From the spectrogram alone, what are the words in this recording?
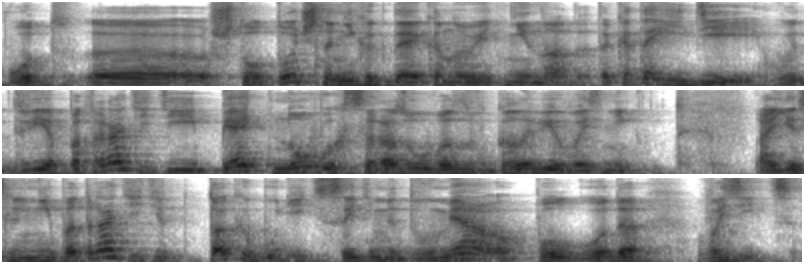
Вот э, что точно никогда экономить не надо, так это идеи. Вы две потратите и пять новых сразу у вас в голове возникнут. А если не потратите, то так и будете с этими двумя полгода возиться.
